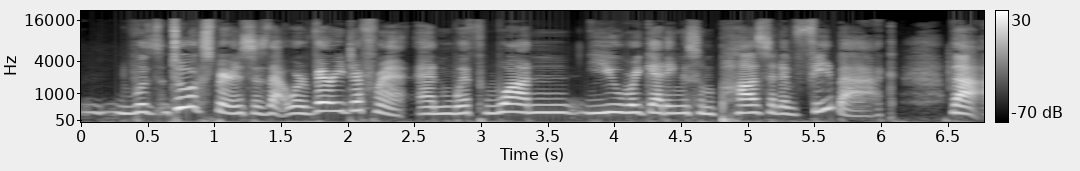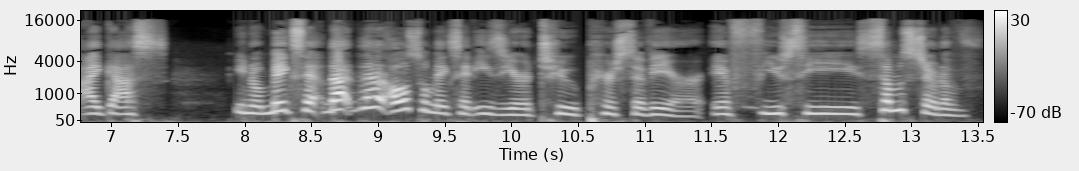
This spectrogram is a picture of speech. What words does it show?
was two experiences that were very different. And with one, you were getting some positive feedback that I guess, you know, makes it that that also makes it easier to persevere if you see some sort of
